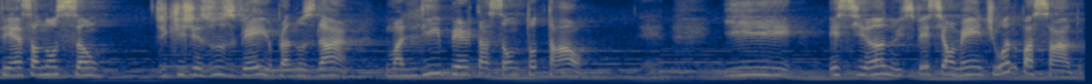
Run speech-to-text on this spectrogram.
ter essa noção de que Jesus veio para nos dar uma libertação total. É. E esse ano, especialmente, o ano passado,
